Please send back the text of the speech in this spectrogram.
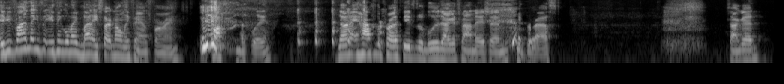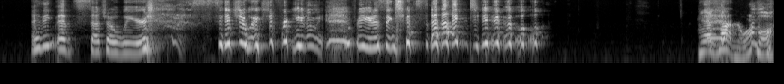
If you find things that you think will make money, start an OnlyFans for me. Honestly. Donate half of the proceeds to the Blue Jackets Foundation. Keep the rest. Sound good? I think that's such a weird situation for you to for you to suggest that I do. Yeah, it's not normal.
